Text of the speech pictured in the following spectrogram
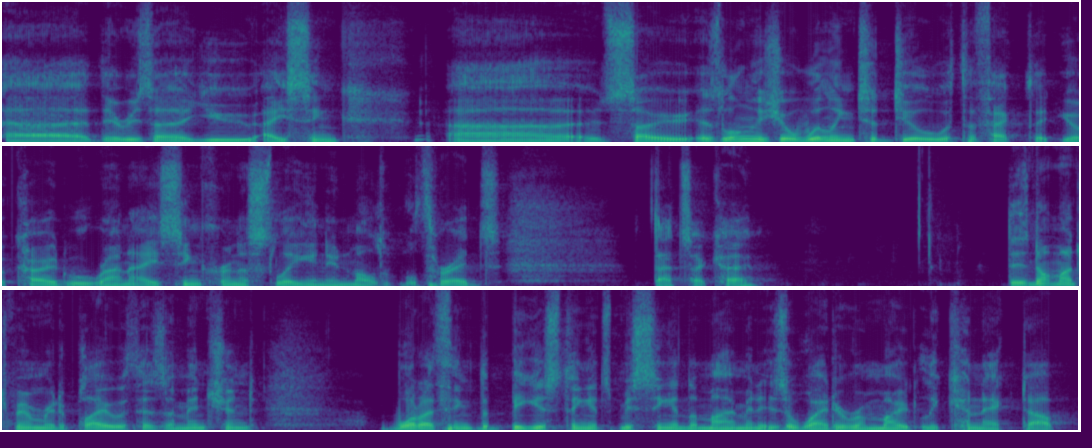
uh, there is a U async. Uh, so as long as you're willing to deal with the fact that your code will run asynchronously and in multiple threads, that's okay. There's not much memory to play with, as I mentioned. What I think the biggest thing it's missing at the moment is a way to remotely connect up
